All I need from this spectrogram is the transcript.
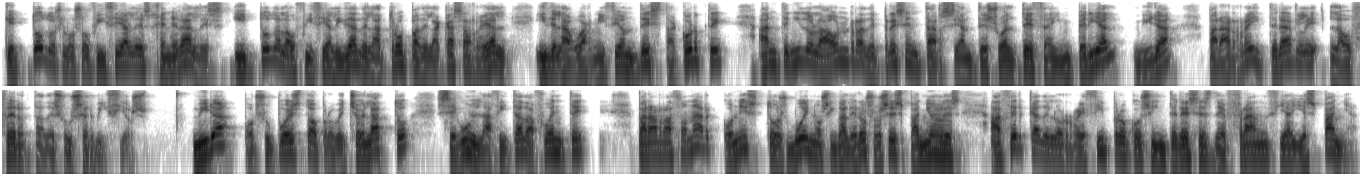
que todos los oficiales generales y toda la oficialidad de la tropa de la Casa Real y de la guarnición de esta corte han tenido la honra de presentarse ante Su Alteza Imperial, Mira, para reiterarle la oferta de sus servicios. Mira, por supuesto, aprovechó el acto, según la citada fuente, para razonar con estos buenos y valerosos españoles acerca de los recíprocos intereses de Francia y España,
